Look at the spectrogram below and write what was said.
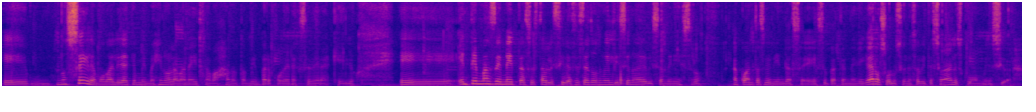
Eh, eh, no sé, la modalidad que me imagino la van a ir trabajando también para poder acceder a aquello. Eh, en temas de metas establecidas este 2019, viceministro, ¿a cuántas viviendas se pretenden llegar o soluciones habitacionales, como menciona?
